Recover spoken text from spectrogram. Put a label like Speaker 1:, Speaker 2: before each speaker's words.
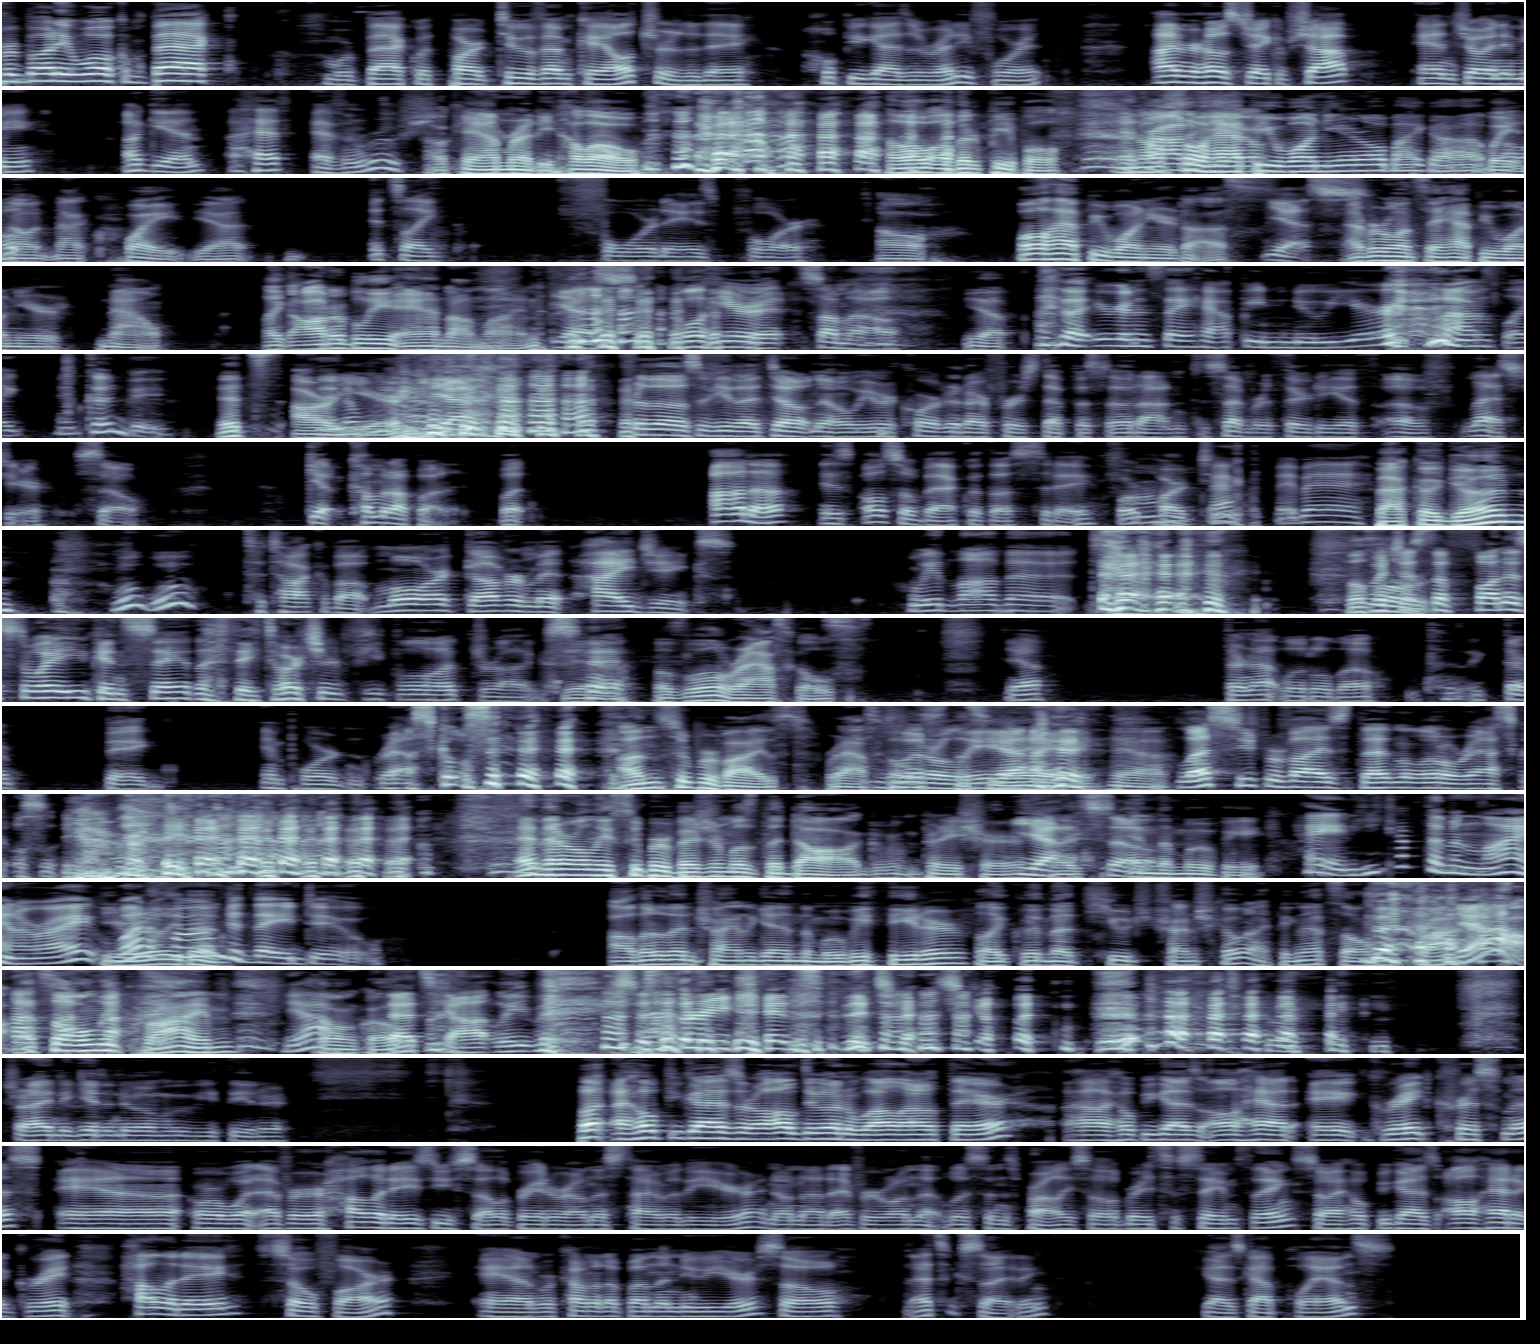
Speaker 1: Everybody. Welcome back. We're back with part two of MK Ultra today. Hope you guys are ready for it. I'm your host, Jacob Shop, and joining me again, I have Evan Roosh.
Speaker 2: Okay, I'm ready. Hello. Hello, other people. And
Speaker 3: Proud
Speaker 2: also,
Speaker 3: of you.
Speaker 2: happy one year. Oh my God. Wait,
Speaker 1: Oh.
Speaker 2: no, not quite yet.
Speaker 1: It's like four days before.
Speaker 2: Oh. Well, happy one year to us.
Speaker 1: Yes.
Speaker 2: Everyone say happy one year now. Like audibly and online.
Speaker 1: yes. we'll hear it somehow.
Speaker 2: Yep.
Speaker 3: I thought you were gonna say Happy New Year, and I was like, it could be.
Speaker 2: It's our year.
Speaker 3: week.
Speaker 1: Yeah. For those of you that don't know, we recorded our first episode on December 30th of last year. So, get coming up on it. But Anna is also back with us today for
Speaker 3: I'm
Speaker 1: part two
Speaker 3: back, baby.
Speaker 2: Back again.
Speaker 3: Woo woo.
Speaker 1: to talk about more government hijinks.
Speaker 3: We love it.
Speaker 2: Those
Speaker 1: Which
Speaker 2: little,
Speaker 1: is the funnest way you can say that they tortured people with drugs.
Speaker 2: Yeah, those little rascals.
Speaker 1: Yeah. They're not little though. Like they're big, important rascals.
Speaker 2: Unsupervised rascals.
Speaker 1: Literally, yeah.
Speaker 2: CIA, yeah.
Speaker 1: Less supervised than the little rascals. Yeah.
Speaker 2: and their only supervision was the dog, I'm pretty sure.
Speaker 1: Yeah,
Speaker 2: like,
Speaker 1: so-
Speaker 2: in the movie.
Speaker 3: hey, and he kept them in line. All right.
Speaker 2: He
Speaker 3: what
Speaker 2: really
Speaker 3: harm
Speaker 2: did.
Speaker 3: did. they do?
Speaker 2: Other than trying to get in the movie theater, like in the huge trench coat, I think that's the only crime.
Speaker 3: Yeah.
Speaker 2: That's the only crime.
Speaker 3: Yeah.
Speaker 2: Quote unquote.
Speaker 1: That's Gottlieb. It's just three kids in the trench coat. Trying to get into a movie theater. But I hope you guys are all doing well out there. Uh, I hope you guys all had a great Christmas and or whatever holidays you celebrate around this time of the year. I know not everyone that listens probably celebrates the same thing, so I hope you guys all had a great holiday so far. And we're coming up on the new year, so that's exciting. You guys got plans?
